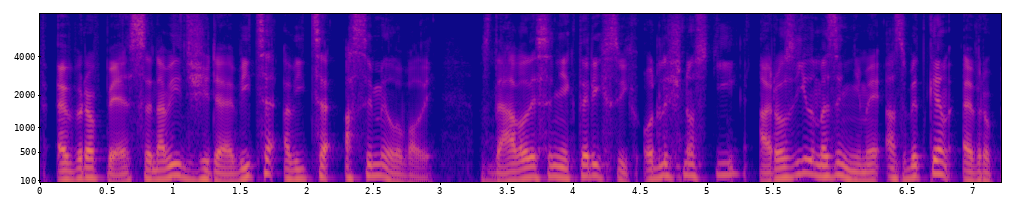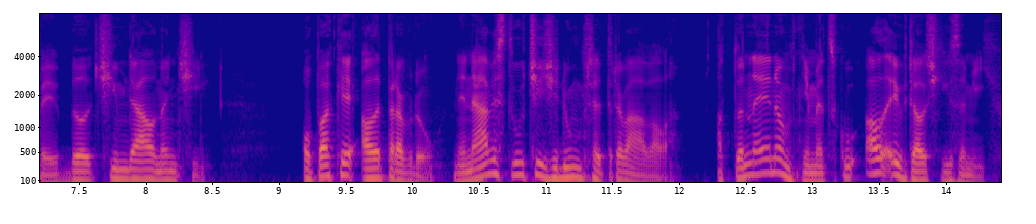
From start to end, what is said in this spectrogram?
V Evropě se navíc židé více a více asimilovali, vzdávali se některých svých odlišností a rozdíl mezi nimi a zbytkem Evropy byl čím dál menší. Opak je ale pravdou, nenávist vůči židům přetrvávala. A to nejenom v Německu, ale i v dalších zemích.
